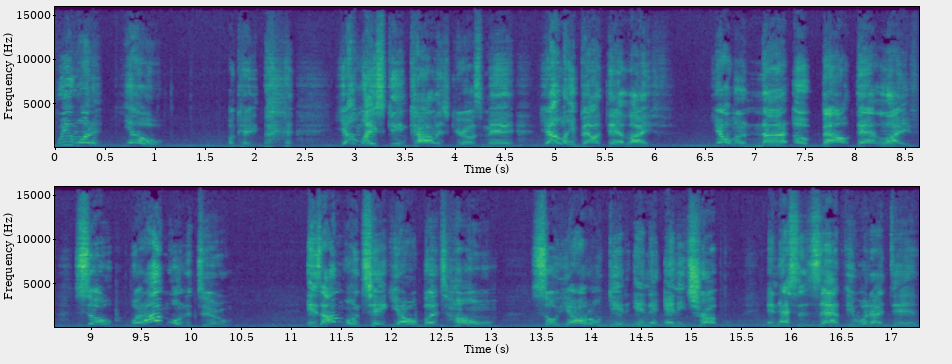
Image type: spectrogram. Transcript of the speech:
We want to, yo, okay, y'all light skinned college girls, man. Y'all ain't about that life. Y'all are not about that life. So, what I'm going to do is I'm going to take y'all butts home so y'all don't get into any trouble. And that's exactly what I did.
